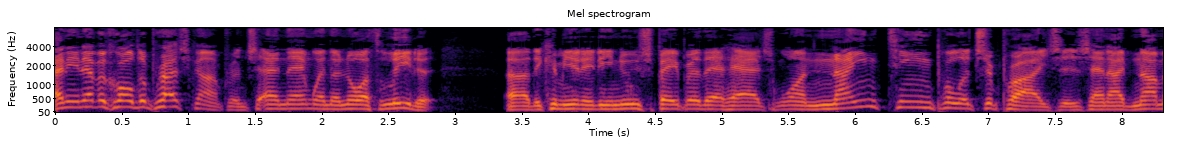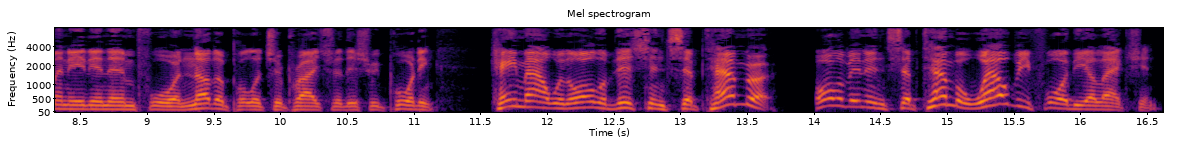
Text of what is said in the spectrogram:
And he never called a press conference. And then when the North Leader, uh, the community newspaper that has won 19 Pulitzer Prizes, and I've nominated them for another Pulitzer Prize for this reporting, came out with all of this in September. All of it in September, well before the election.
